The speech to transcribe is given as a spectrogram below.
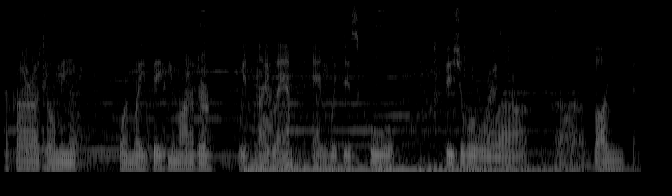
Takara Tomy one-way baby monitor with night lamp and with this cool visual uh, volume set.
